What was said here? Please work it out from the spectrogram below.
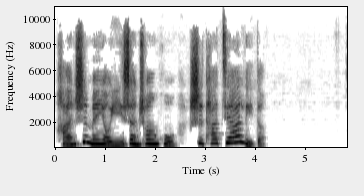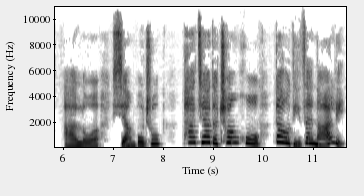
还是没有一扇窗户是他家里的。阿罗想不出他家的窗户。到底在哪里？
